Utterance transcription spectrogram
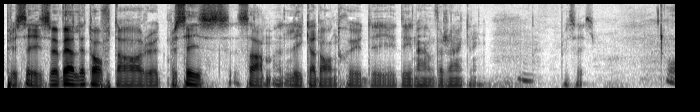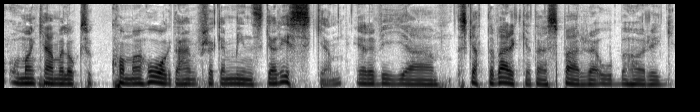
Precis, väldigt ofta har du ett precis sam, likadant skydd i din hemförsäkring. Precis. Och man kan väl också komma ihåg det här med att försöka minska risken. Är det via Skatteverket, där spärra obehörig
